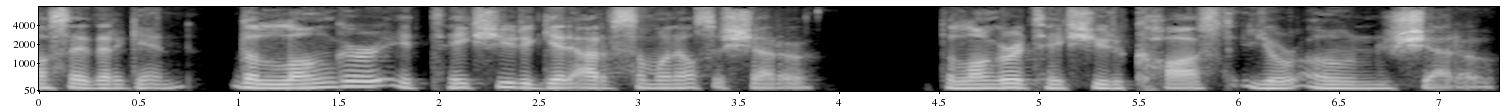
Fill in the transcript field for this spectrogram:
I'll say that again. The longer it takes you to get out of someone else's shadow, the longer it takes you to cast your own shadow.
